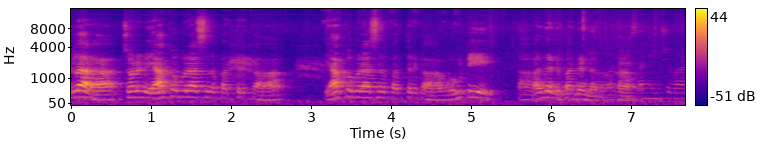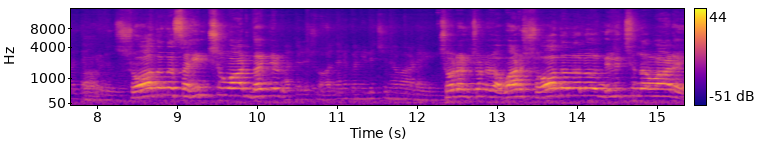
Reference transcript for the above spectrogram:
పిల్లారా చూడండి యాకోబు రాసిన పత్రిక యాకోబు రాసిన పత్రిక ఒకటి పన్నెండు పన్నెండు. శోధన సహించువాడు. ధన్యుడు. చూడండి చూడండి వాడు శోధనలో నిలిచిన వాడే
